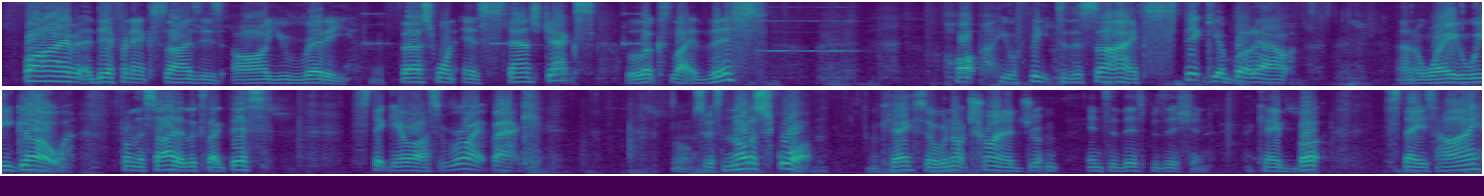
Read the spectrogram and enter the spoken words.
five different exercises. Are you ready? The first one is stance jacks. Looks like this. Hop your feet to the side, stick your butt out, and away we go. From the side, it looks like this. Stick your ass right back So it's not a squat. Okay, so we're not trying to jump into this position. Okay, but stays high.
